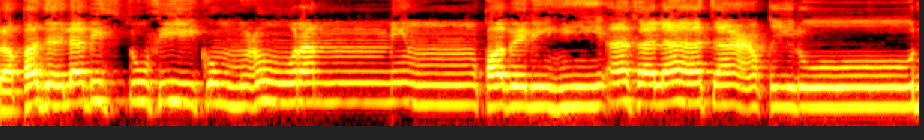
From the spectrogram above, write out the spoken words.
فقد لبثت فيكم عورا من قبله أفلا تعقلون؟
